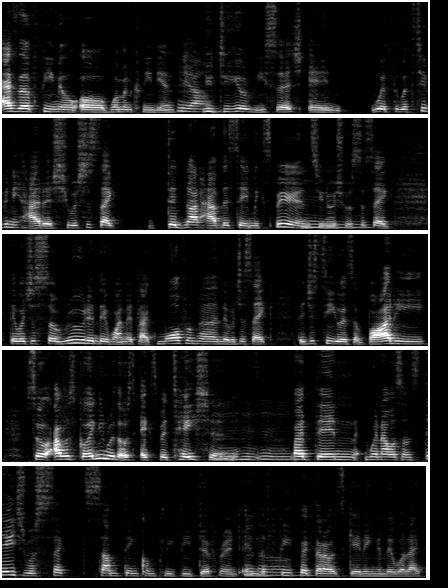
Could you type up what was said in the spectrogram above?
as a female or woman comedian, Yeah. you do your research and with with Tiffany Haddish, she was just like did not have the same experience. You know, she was just mm. like they were just so rude and they wanted like more from her and they were just like they just see you as a body. So I was going in with those expectations. Mm-hmm, mm-hmm. But then when I was on stage it was just like something completely different and the feedback that I was getting and they were like,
